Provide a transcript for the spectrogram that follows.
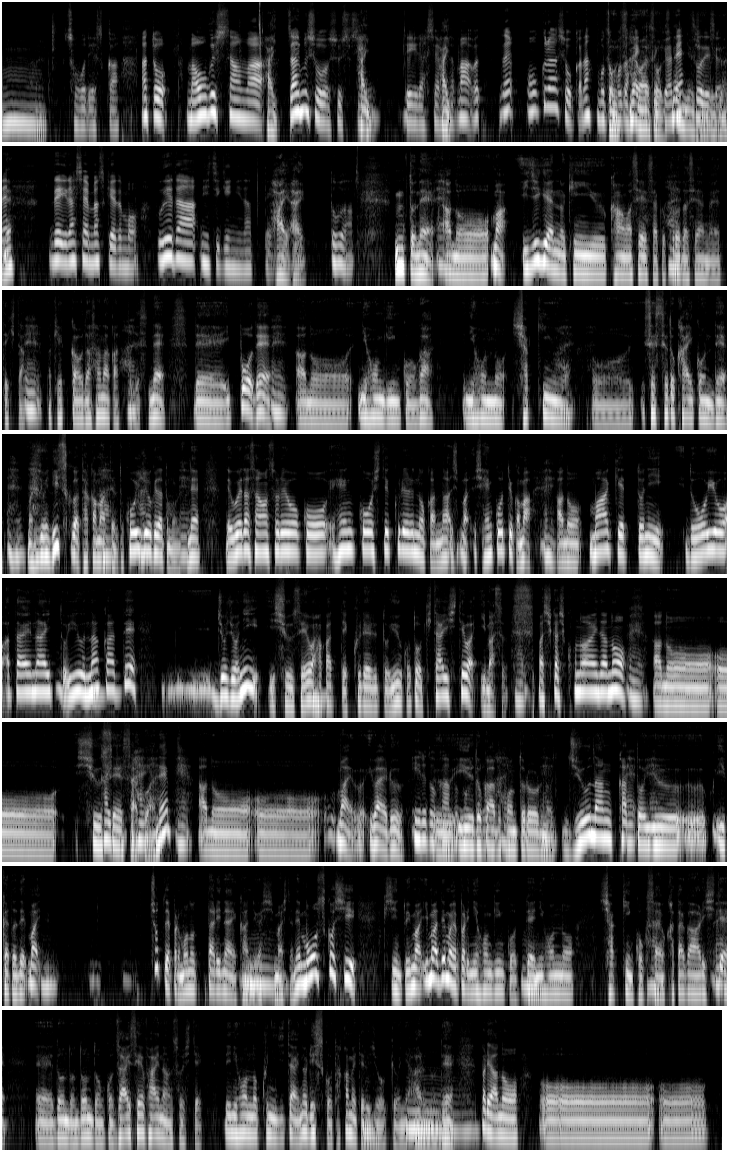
そうですか。あとまあ大串さんは財務省出身、はいでいらっしゃいます、はい、まあね大蔵省かな？もともと入った時はね。そうですよね。でいらっしゃいますけれども上田日銀になって。はいはい。どうなんうんとね、あのまあ、異次元の金融緩和政策、黒田清案がやってきた、まあ、結果を出さなかったですね、で一方で、あの日本銀行が日本の借金を、せっせと買い込んで、まあ、非常にリスクが高まっていると、こういう状況だと思うんですね。で上田さんはそれをこう変更してくれるのかな、まあ、変更っていうか、まあ、あのマーケットに動揺を与えないという中で徐々に修正を図ってくれるということを期待してはいます。まあ、しかしこの間のあの修正策はね、あのまあ、いわゆるイールドカーブコントロールの柔軟化という言い方で、まあ、ちょっとやっぱり物足りない感じがしましたね、もう少しきちんと今今でもやっぱり日本銀行って日本の借金国債を肩代わりして、えどんどんどんどんこう財政ファイナンスをしてで日本の国自体のリスクを高めている状況にあるので、やっぱりあの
